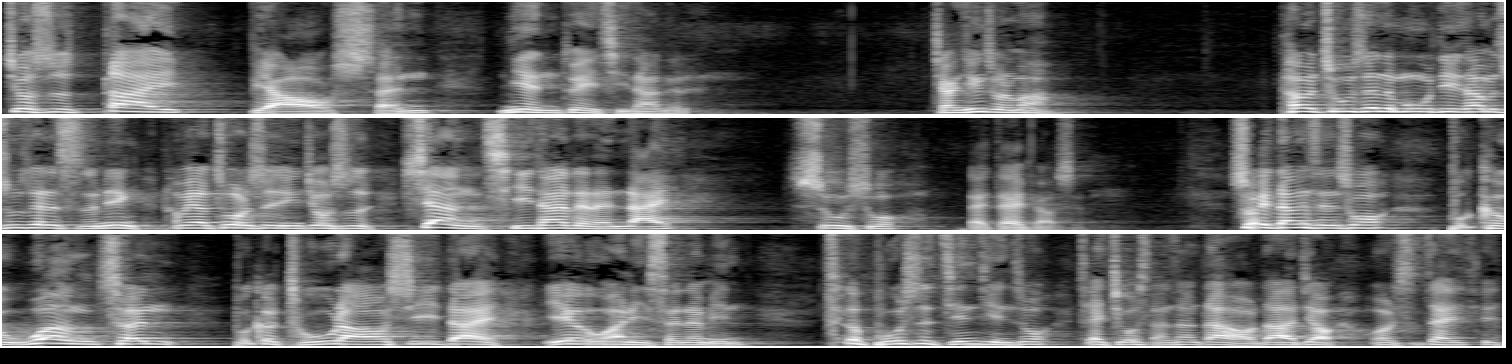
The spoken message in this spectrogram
就是代表神面对其他的人。讲清楚了吗？他们出生的目的、他们出生的使命、他们要做的事情，就是向其他的人来。诉说来代表神，所以当神说不可妄称，不可徒劳期待耶和华你神的名，这个不是仅仅说在酒场上大吼大叫，或者是在一些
